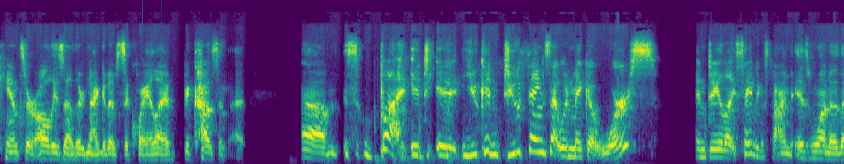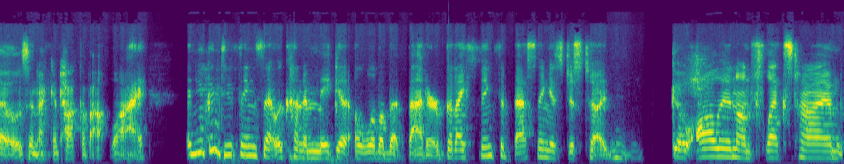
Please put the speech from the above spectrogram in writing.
cancer, all these other negative sequelae because of it. Um, but it, it, you can do things that would make it worse, and daylight savings time is one of those, and I can talk about why and you can do things that would kind of make it a little bit better. But I think the best thing is just to go all in on flex time,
